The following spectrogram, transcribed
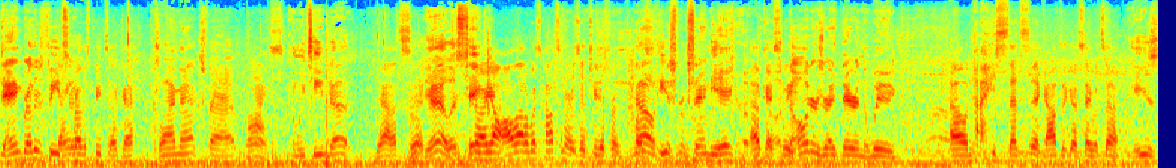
Dang Brothers Pizza. Dang Brothers Pizza. Okay. Climax Fab. Nice. And we teamed up. Yeah, that's sick. Yeah, let's take So are y'all all out of Wisconsin, or is it two different? No, he's from San Diego. Okay, Uh, sweet. The owner's right there in the wig. Oh, nice. That's sick. I'll have to go say what's up. He's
